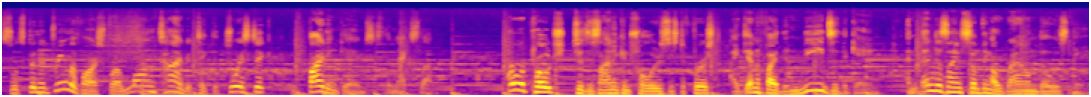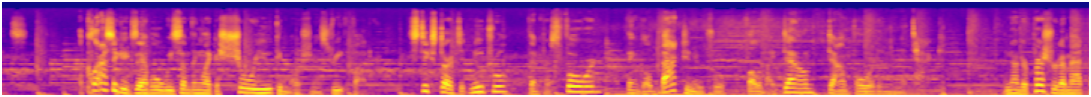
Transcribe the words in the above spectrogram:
So it's been a dream of ours for a long time to take the joystick and fighting games to the next level. Our approach to designing controllers is to first identify the needs of the game, and then design something around those needs. A classic example would be something like a Shoryuken motion in Street Fighter. The stick starts at neutral, then press forward, then go back to neutral, followed by down, down forward, and an attack. And under pressure a match,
